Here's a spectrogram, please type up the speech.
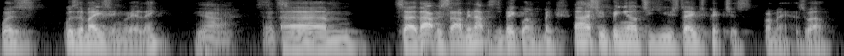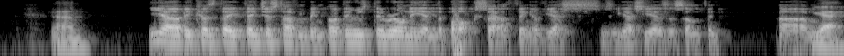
was was amazing, really. Yeah, that's. Um, so that was, I mean, that was the big one for me. And actually, being able to use Dave's pictures from it as well. Um, yeah, because they, they just haven't been. But they was they were only in the box set, I think, of yes, yes, yes, or something. Um, yeah,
